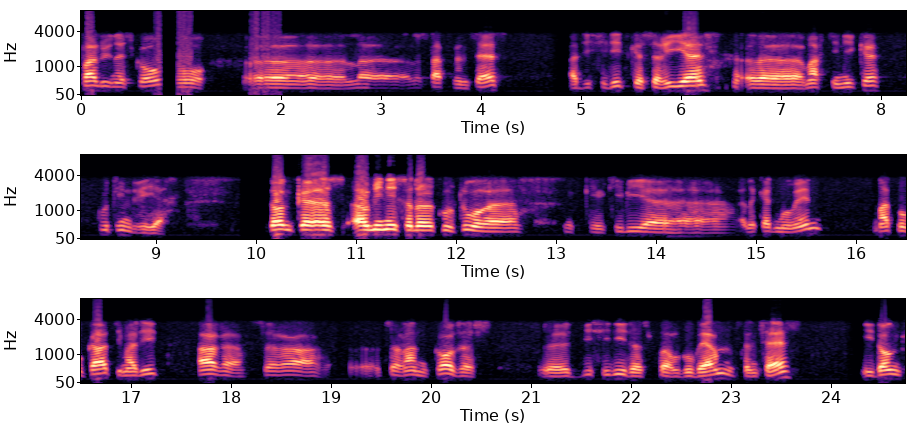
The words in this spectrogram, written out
per l'UNESCO o eh, l'estat francès ha decidit que seria la Martinica que ho tindria. Donc, eh, el ministre de la Cultura que, que hi havia en aquest moment m'ha trucat i m'ha dit ara serà, seran coses eh, decidides pel govern francès i doncs,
